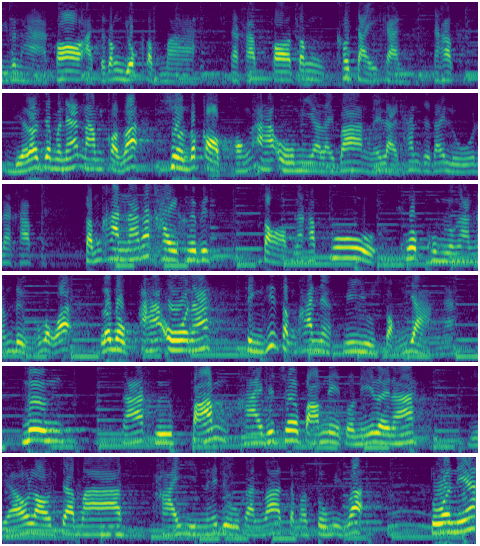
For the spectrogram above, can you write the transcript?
มีปัญหาก็อาจจะต้องยกกลับมานะครับ ก็ต้องเข้าใจกันนะครับ เดี๋ยวเราจะมาแนะนำก่อนว่าส่วนประกอบของ RO มีอะไรบ้าง หลาย ๆ ท่านจะได้รู้นะครับสำคัญนะถ้าใครเคยไปสอบนะครับ ผู้ควบคุมโรงงานน้ำดื่มเขาบอกว่าระบบ RO นะ สิ่งที่สำคัญเนี่ยมีอยู่ 2 อย่างนะหนึ่งนะคือปั๊ม High Pressure ปั๊มนี่ตัวนี้เลยนะ เดี๋ยวเราจะมาายอินให้ดูกันว่าจะมาซูมอินว่า ตัวเนี้ย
